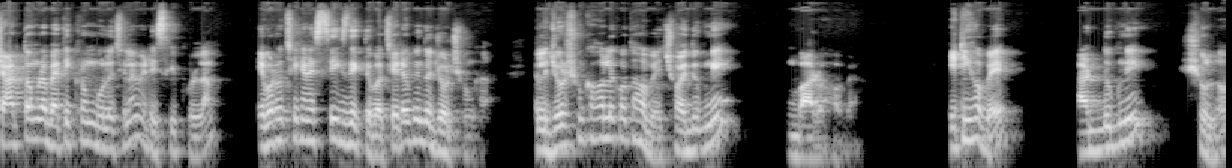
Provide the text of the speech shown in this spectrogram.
চার তো আমরা ব্যতিক্রম বলেছিলাম, এটা স্কিপ করলাম। এবার হচ্ছে এখানে সিক্স দেখতে পাচ্ছি, এটাও কিন্তু জোড় সংখ্যা। তাহলে জোড় সংখ্যা হলে কত হবে? ছয় দুগুনি বারো হবে। এটি হবে আট দুগুনি ষোলো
